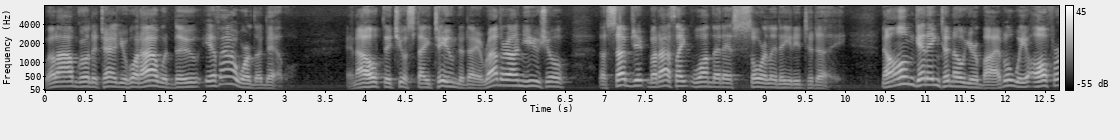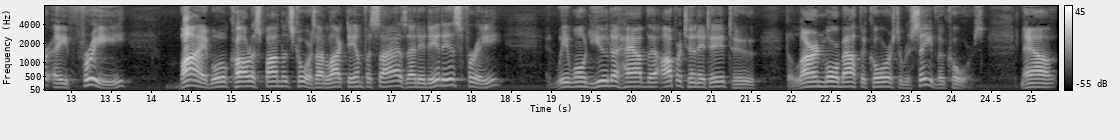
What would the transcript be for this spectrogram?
Well, I'm going to tell you what I would do if I were the devil. And I hope that you'll stay tuned today. Rather unusual a subject, but I think one that is sorely needed today. Now, on getting to know your Bible, we offer a free Bible correspondence course. I'd like to emphasize that it, it is free, and we want you to have the opportunity to, to learn more about the course, to receive the course. Now,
